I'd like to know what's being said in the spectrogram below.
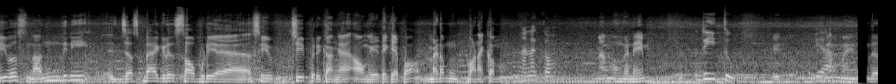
viewers Nandini just baked சாப்பிடைய சீப் இருக்காங்க. அவங்க கிட்ட கேட்போம். மேடம் வணக்கம். வணக்கம். மேம் உங்கள் நேம் ரீத்து. நம்ம இந்த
